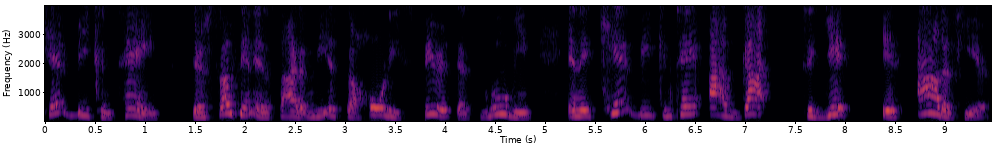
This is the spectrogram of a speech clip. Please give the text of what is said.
can't be contained. There's something inside of me. It's the Holy Spirit that's moving, and it can't be contained. I've got to get it out of here.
